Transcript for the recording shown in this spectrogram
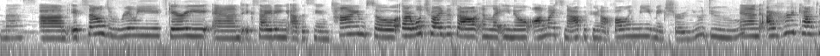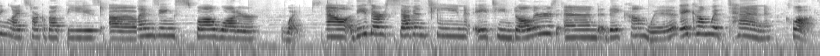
Mask. Um, it sounds really scary and exciting at the same time. So, so I will try this out and let you know on my Snap. If you're not following me, make sure you do. And I heard Kathleen Lights talk about these uh, cleansing spa water wipes. Now these are 17 $18 and they come with they come with 10 cloths.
